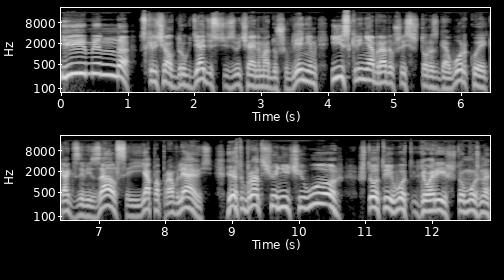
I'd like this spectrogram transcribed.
именно!» — вскричал вдруг дядя с чрезвычайным одушевлением, искренне обрадовавшись, что разговор кое-как завязался, и я поправляюсь. «Это, брат, еще ничего, что ты вот говоришь, что можно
